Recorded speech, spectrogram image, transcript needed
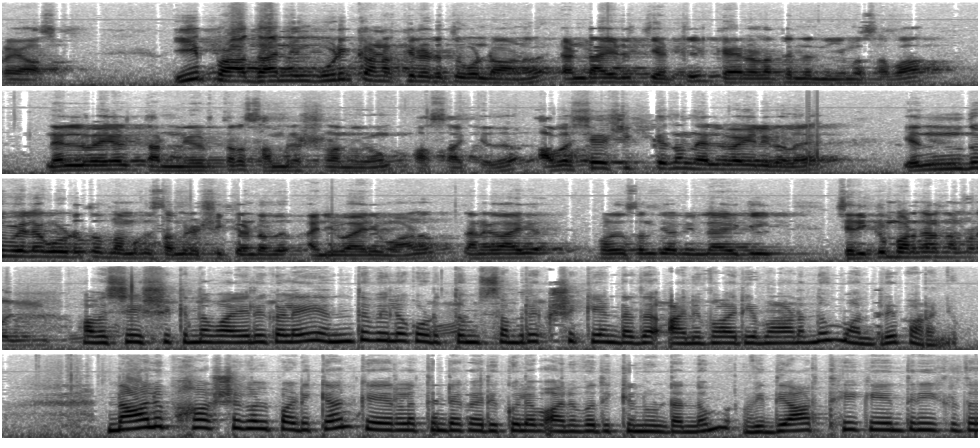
പ്രയാസം. ഈ പ്രാധാന്യം കൂടി കണക്കിലെടുത്തുകൊണ്ടാണ് രണ്ടായിരത്തി എട്ടിൽ കേരളത്തിന്റെ നിയമസഭ നെൽവയൽ തണ്ണീർത്തട സംരക്ഷണ നിയമം പാസാക്കിയത്. അവശേഷിക്കുന്ന നെൽവയലുകളെ എന്തു വില കൊടുത്തും നമുക്ക് സംരക്ഷിക്കേണ്ടത് അനിവാര്യമാണ്. ധനകാര്യ പ്രതിസന്ധി ഇല്ലായെങ്കിൽ ശരിക്കും പറഞ്ഞാൽ നമ്മുടെ ഈ അവശേഷിക്കുന്ന വയലുകളെ എന്ത് വില കൊടുത്തും സംരക്ഷിക്കേണ്ടത് അനിവാര്യമാണെന്നും മന്ത്രി പറഞ്ഞു. നാല് ഭാഷകൾ പഠിക്കാൻ കേരളത്തിന്റെ കരിക്കുലം അനുവദിക്കുന്നുണ്ടെന്നും വിദ്യാർത്ഥി കേന്ദ്രീകൃത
